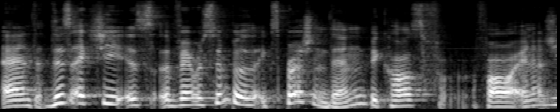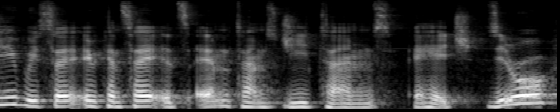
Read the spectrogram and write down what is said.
and this actually is a very simple expression then, because for, for our energy, we say we can say it's m times g times h0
